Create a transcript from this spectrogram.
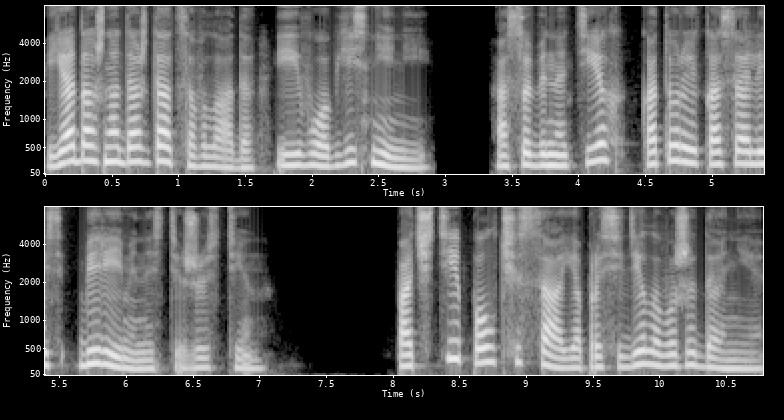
я должна дождаться Влада и его объяснений особенно тех, которые касались беременности Жюстин. Почти полчаса я просидела в ожидании.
